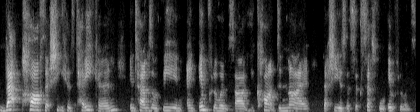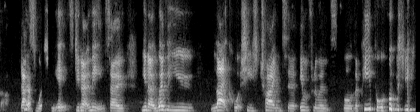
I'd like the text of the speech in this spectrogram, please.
that path that she has taken in terms of being an influencer, you can't deny that she is a successful influencer. That's yeah. what she is. Do you know what I mean? So, you know, whether you like what she's trying to influence or the people she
